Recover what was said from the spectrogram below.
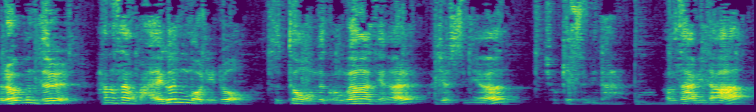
여러분들 항상 맑은 머리로 두통 없는 건강한 생활 하셨으면 좋겠습니다. 감사합니다.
